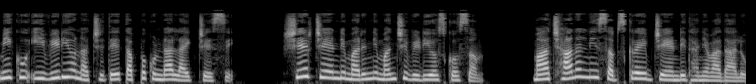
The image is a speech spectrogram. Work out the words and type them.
మీకు ఈ వీడియో నచ్చితే తప్పకుండా లైక్ చేసి షేర్ చేయండి మరిన్ని మంచి వీడియోస్ కోసం మా ఛానల్ని సబ్స్క్రైబ్ చేయండి. ధన్యవాదాలు.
